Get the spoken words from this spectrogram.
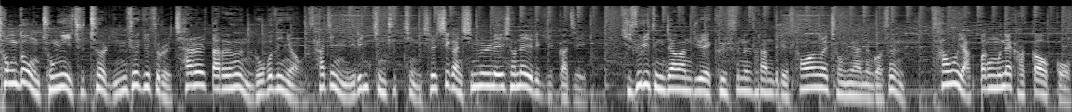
청동, 종이, 주철, 인쇄 기술을 차를 따르는 로봇 인형, 사진 1인칭 슈팅, 실시간 시뮬레이션에 이르기까지 기술이 등장한 뒤에 글 쓰는 사람들이 상황을 정의하는 것은 사후 약방문에 가까웠고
